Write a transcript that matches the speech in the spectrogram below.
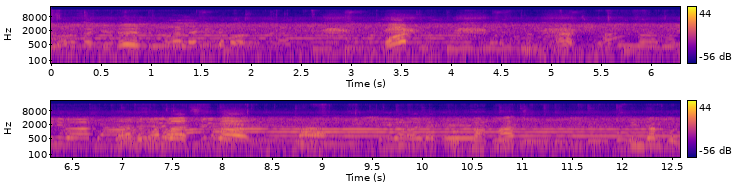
ভালো থাকে রেল ভাড়া কর কর হ্যাঁ সিলভার সিলভার সিলভার সিলভার হয়ে গেছে মাছ তিনজন কই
